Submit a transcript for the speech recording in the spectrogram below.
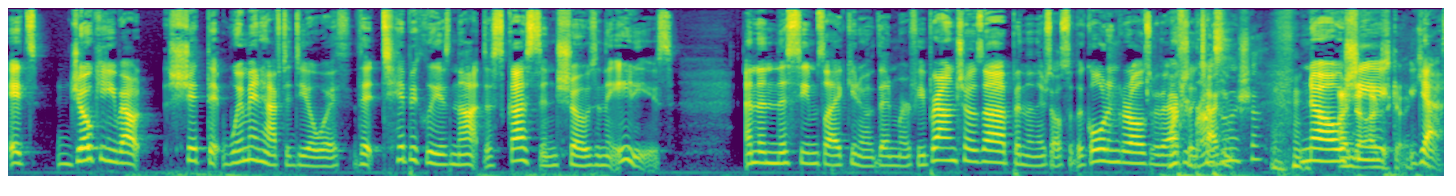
it's joking about shit that women have to deal with that typically is not discussed in shows in the '80s. And then this seems like you know, then Murphy Brown shows up, and then there's also the Golden Girls where they're Murphy actually Brown's in talking. this show? No, I know, she. I'm just kidding. Yes.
